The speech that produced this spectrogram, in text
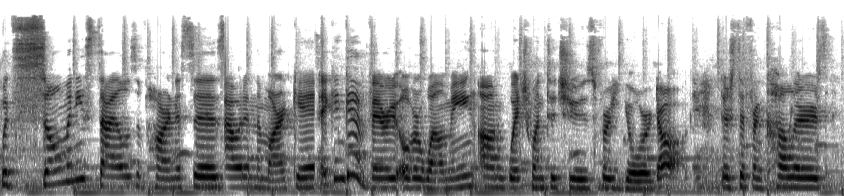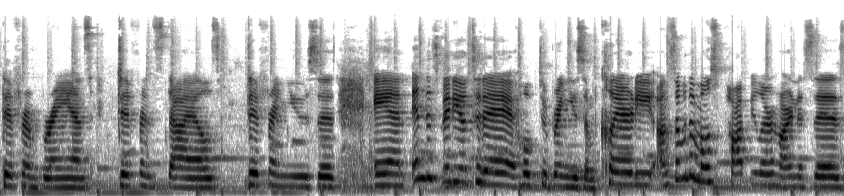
With so many styles of harnesses out in the market, it can get very overwhelming on which one to choose for your dog. There's different colors, different brands, different styles, different uses. And in this video today, I hope to bring you some clarity on some of the most popular harnesses,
